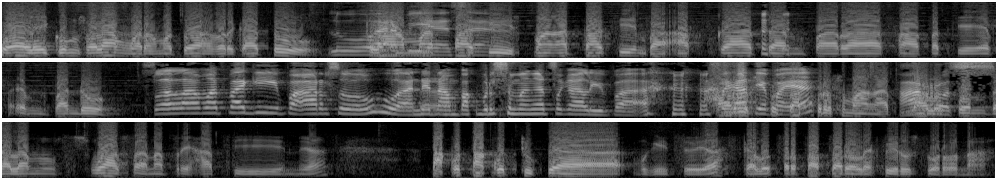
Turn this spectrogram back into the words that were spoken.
Waalaikumsalam warahmatullahi wabarakatuh. Luar Selamat biasa. pagi, semangat pagi Mbak Afka dan para sahabat KFM Bandung. Selamat pagi Pak Arsul. Wah, Anda nampak bersemangat sekali Pak. Sehat Harus ya Pak ya? bersemangat Harus. walaupun dalam suasana prihatin ya. Takut-takut juga begitu ya kalau terpapar oleh virus corona.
